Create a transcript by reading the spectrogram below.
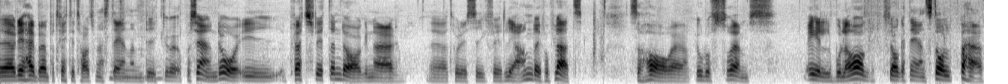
Eh, Det är här i början på 30-talet som den här stenen dyker upp. Och sen då i, plötsligt en dag när eh, jag tror det är Sigfrid Leander är på plats så har Olofströms elbolag slagit ner en stolpe här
